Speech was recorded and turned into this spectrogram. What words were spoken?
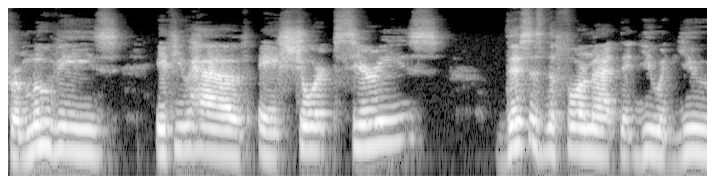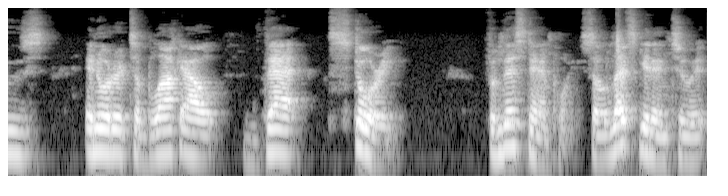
for movies. If you have a short series, this is the format that you would use in order to block out that story from this standpoint. So let's get into it.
